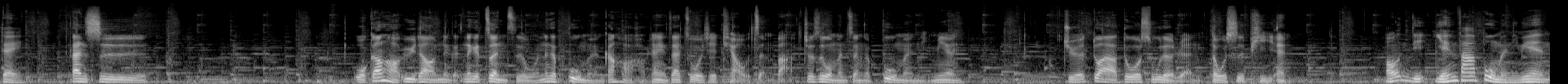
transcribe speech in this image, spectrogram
对，但是我刚好遇到那个那个阵子，我那个部门刚好好像也在做一些调整吧，就是我们整个部门里面绝大多数的人都是 PM。哦，你研发部门里面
